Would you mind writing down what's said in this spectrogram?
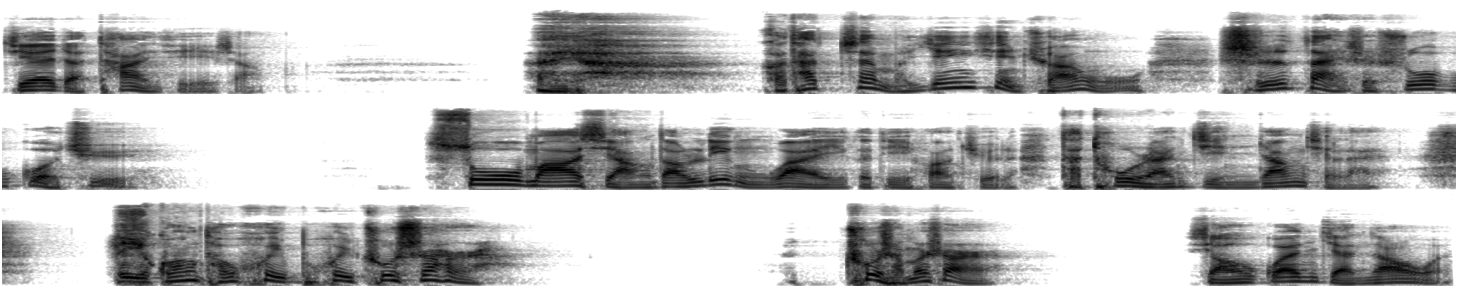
接着叹息一声：“哎呀！”可他这么音信全无，实在是说不过去。苏妈想到另外一个地方去了，她突然紧张起来：“李光头会不会出事儿啊？出什么事儿？”小关剪刀问。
